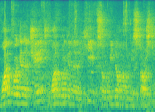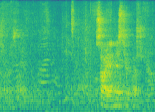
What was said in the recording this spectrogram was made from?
One we're going to change, one we're going to keep, so we know how many stars to print. Sorry, I missed your question. Um,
